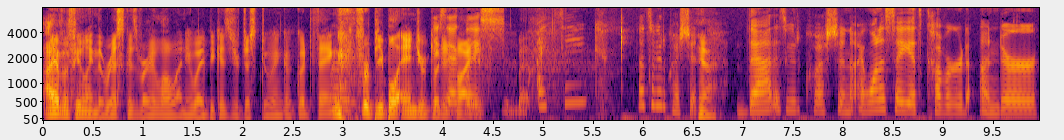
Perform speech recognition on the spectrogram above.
I have a feeling the risk is very low anyway because you're just doing a good thing for people and your good Exactly. advice. But I think that's a good question. Yeah. That is a good question. I want to say it's covered under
